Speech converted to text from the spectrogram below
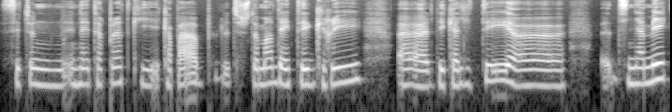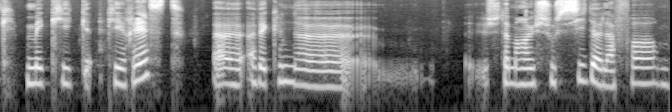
c'est une, interprète qui est capable justement d'intégrer euh, des qualités euh, dynamiques, mais qui, qui reste euh, avec une justement un souci de la forme.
